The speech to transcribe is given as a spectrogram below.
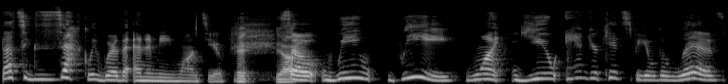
that's exactly where the enemy wants you It- yeah. so we we want you and your kids to be able to live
